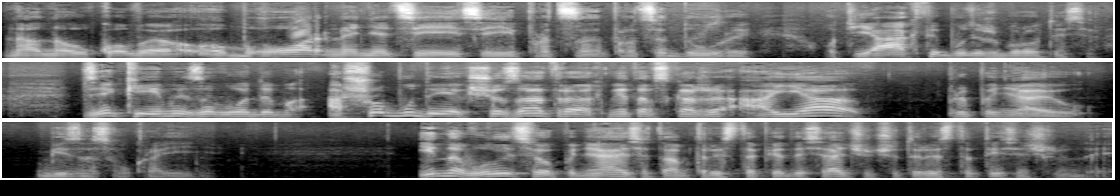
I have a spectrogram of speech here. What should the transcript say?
на наукове обгорнення цієї, цієї процедури. От як ти будеш боротися? З якими заводами? А що буде, якщо завтра Ахметов скаже, а я припиняю бізнес в Україні? І на вулиці опиняється там 350 чи 400 тисяч людей.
